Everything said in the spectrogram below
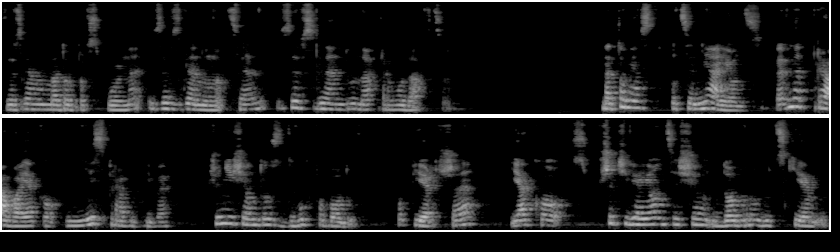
Ze względu na dobro wspólne, ze względu na cel, ze względu na prawodawcę. Natomiast oceniając pewne prawa jako niesprawiedliwe, czyni się to z dwóch powodów. Po pierwsze, jako sprzeciwiające się dobru ludzkiemu,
